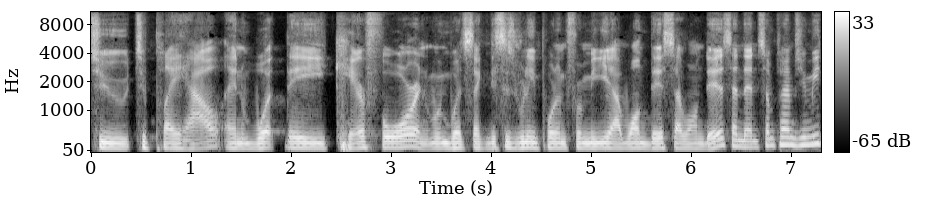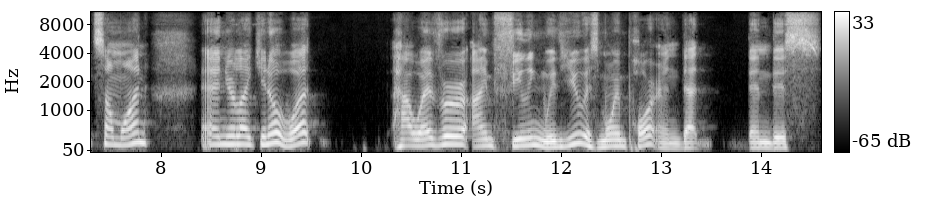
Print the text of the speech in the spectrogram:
to to play out and what they care for and what's like this is really important for me i want this i want this and then sometimes you meet someone and you're like you know what however i'm feeling with you is more important that than this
